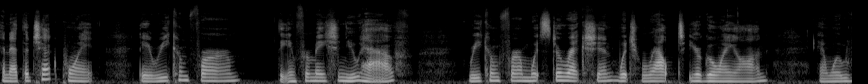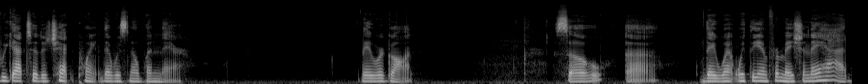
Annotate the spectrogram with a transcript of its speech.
and at the checkpoint, they reconfirm the information you have, reconfirm which direction, which route you're going on, and when we got to the checkpoint, there was no one there. They were gone. So uh, they went with the information they had.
